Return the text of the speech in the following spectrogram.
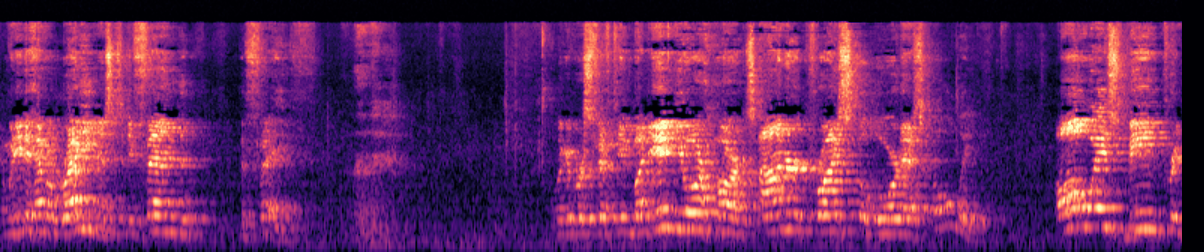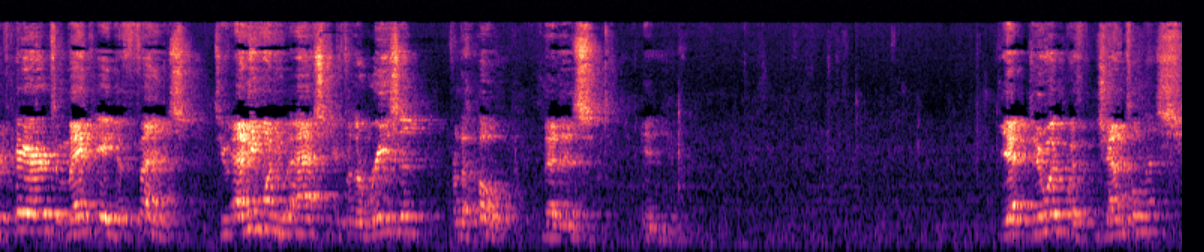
And we need to have a readiness to defend the faith. Look at verse 15. But in your hearts, honor Christ the Lord as holy, always being prepared to make a defense to anyone who asks you for the reason for the hope that is in you. Yet do it with gentleness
